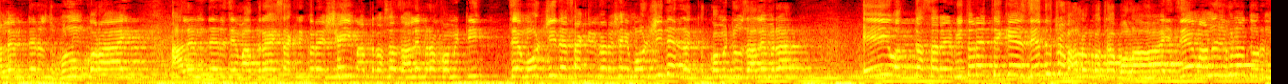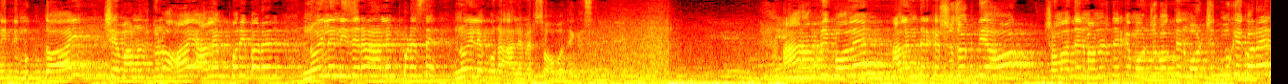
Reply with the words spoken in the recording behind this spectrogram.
আলেমদের জুলুম করায়, আলেমদের যে মাদ্রাসায় চাকরি করে সেই মাদ্রাসা জালেমরা কমিটি, যে মসজিদে চাকরি করে সেই মসজিদের কমিটি জালেমরা, এই অত্যাচারের ভিতরে থেকে যে দুটো ভালো কথা বলা হয়, যে মানুষগুলো দুর্নীতি মুক্ত হয়, সে মানুষগুলো হয় আলেম পরিবারের, নইলে নিজেরা আলেম পড়েছে, নইলে কোনো আলেমের সহবতে গেছে। আর আপনি বলেন, আলেমদেরকে সুযোগ দেওয়া হোক, সমাজের মানুষদেরকে মর্যুবকদের মসজিদ মুখে করেন।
